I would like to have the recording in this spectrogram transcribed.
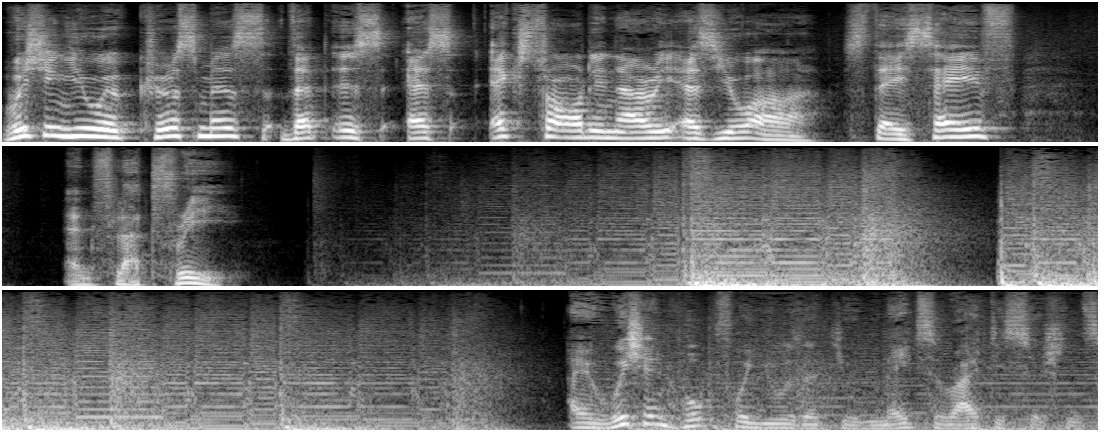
Wishing you a Christmas that is as extraordinary as you are. Stay safe and flood free. I wish and hope for you that you make the right decisions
